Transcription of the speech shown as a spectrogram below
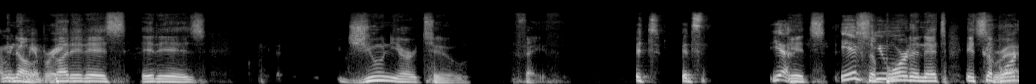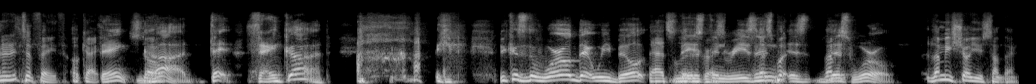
I mean, no, me but it is it is junior to faith. it's it's yeah. It's if you subordinate. it's Correct. subordinate to faith. Okay. thank So- God, Th- thank God, because the world that we built That's based ludicrous. in reason is let me- this world. Let me show you something.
